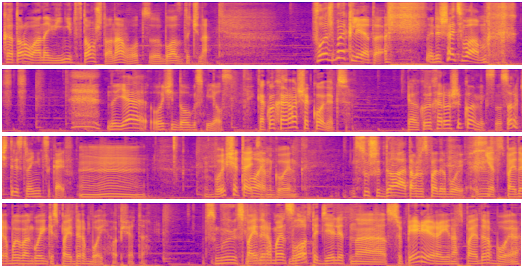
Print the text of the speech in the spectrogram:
которого она винит в том, что она вот э, была заточена. Флэшбэк ли это? Решать вам. Но я очень долго смеялся. Какой хороший комикс. Какой хороший комикс. На 44 страницы кайф. М. Вы считаете Ой. ongoing? Слушай, да, там же Спайдербой. Нет, Спайдербой в ongoing е Спайдербой, вообще-то. В смысле? Спайдермен слоты делит на Супериора и на Спайдербоя.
